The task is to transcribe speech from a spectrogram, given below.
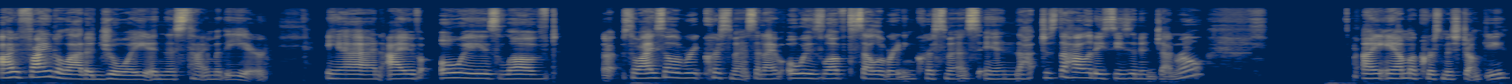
I find a lot of joy in this time of the year. And I've always loved uh, so I celebrate Christmas and I've always loved celebrating Christmas and the, just the holiday season in general. I am a Christmas junkie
